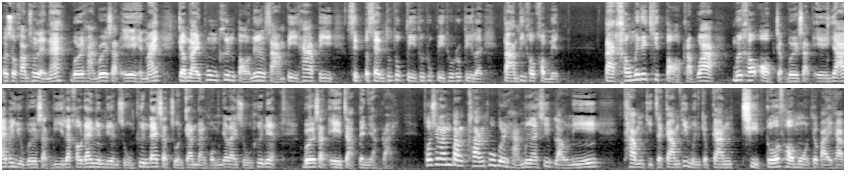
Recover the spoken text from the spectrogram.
ประสบความสำเร็จนะ บริหารบริษัท A เห็นไหมกำไรพุ่งขึ้นต่อเนื่อง 3 ปี 5 ปี 10%ทุกๆ ปี ทุกๆ ปี ทุกๆ ปีเลย ตามที่เขา commit แต่เขาไม่ได้คิดต่อครับว่า มื่อเขาออกจากบริษัท A ย้ายไปอยู่บริษัท B แล้วเขาได้เงินเดือนสูงขึ้นได้สัดส่วนการแบ่งผลกำไรสูงขึ้นเนี่ยบริษัท A จะเป็นอย่างไร เพราะฉะนั้นบางครั้งผู้บริหารมืออาชีพเหล่านี้ทำกิจกรรมที่เหมือนกับการฉีดโกรทฮอร์โมนเข้าไปครับ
